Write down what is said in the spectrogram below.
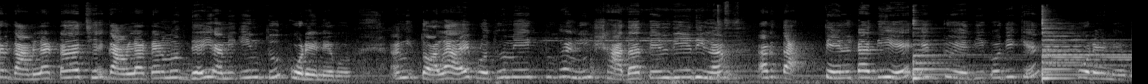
আর গামলাটা আছে, গামলাটার মধ্যেই আমি কিন্তু করে নেব। আমি তলায় প্রথমে একটুখানি সাদা তেল দিয়ে দিলাম আর তা, তেলটা দিয়ে একটু এদিক ওদিকে করে নেব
